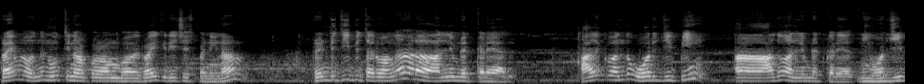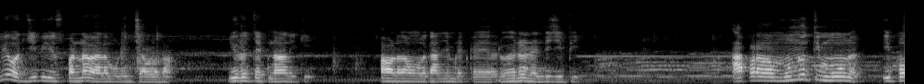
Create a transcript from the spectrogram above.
ப்ரைமில் வந்து நூற்றி நாற்பது ஒம்பது ரூபாய்க்கு ரீசார்ஜ் பண்ணிங்கன்னா ரெண்டு ஜிபி தருவாங்க ஆனால் அன்லிமிடெட் கிடையாது. அதுக்கு வந்து ஒரு ஜிபி அதுவும் அன்லிமிடெட் கிடையாது. நீங்கள் ஒரு ஜிபி ஒரு ஜிபி யூஸ் பண்ணால் வேலை முடிஞ்சு அவ்வளோதான் இருபத்தெட்டு நாளைக்கு. அவ்வளோதான் உங்களுக்கு அன்லிமிடெட் கிடையாது. வெறும் ரெண்டு ஜிபி அப்புறம் முந்நூற்றி மூணு. இப்போ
